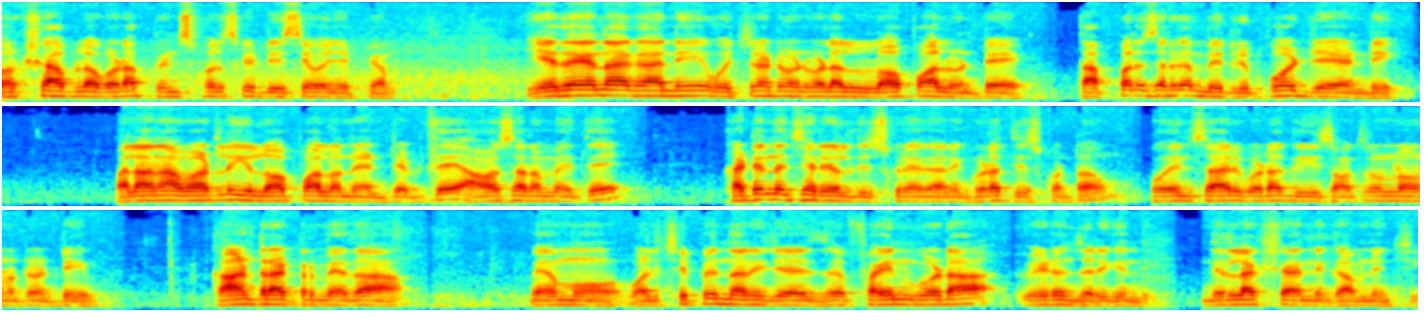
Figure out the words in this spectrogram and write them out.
వర్క్షాప్లో కూడా ప్రిన్సిపల్స్కి డీసీఓ చెప్పాం. ఏదైనా కానీ వచ్చినటువంటి వాళ్ళ లోపాలు ఉంటే తప్పనిసరిగా మీరు రిపోర్ట్ చేయండి. ఫలానా వాటిలో ఈ లోపాలు ఉన్నాయని చెప్తే అవసరమైతే కఠిన చర్యలు తీసుకునేదానికి కూడా తీసుకుంటాం. పోయినసారి కూడా ఈ సంవత్సరంలో ఉన్నటువంటి కాంట్రాక్టర్ మీద మేము వాళ్ళు చెప్పిన దానికి ఫైన్ కూడా వేయడం జరిగింది. నిర్లక్ష్యాన్ని గమనించి.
